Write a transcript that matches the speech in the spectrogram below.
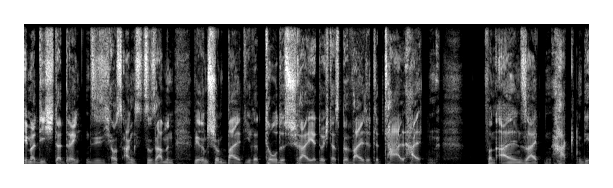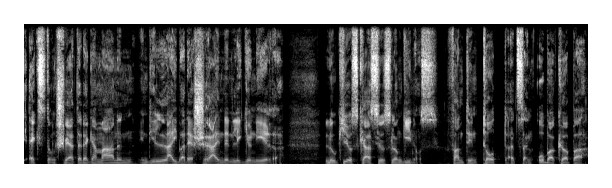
Immer dichter drängten sie sich aus Angst zusammen, während schon bald ihre Todesschreie durch das bewaldete Tal hallten. Von allen Seiten hackten die Äxte und Schwerter der Germanen in die Leiber der schreienden Legionäre. Lucius Cassius Longinus fand den Tod, als sein Oberkörper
